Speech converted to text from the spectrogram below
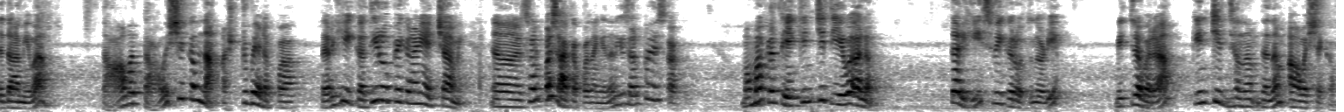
ದದಾಮಿವ, ತಾವತ್ ಅವಶ್ಯಕಂನ. ಅಷ್ಟು ಬೇಡಪ್ಪ. ತರ್ಹಿ ಕತಿ ರೂಪ್ಯಕಾಣಿ ಹೆಚ್ಚಾಮಿ ಸ್ವಲ್ಪ ಸಾಕಪ್ಪ ನನಗೆ ನನಗೆ ಸ್ವಲ್ಪವೇ ಸಾಕು. ಮಮ ಕೃತೆ ಕಿಂಚಿತ್ ಏವ ಅಲಂ ತರ್ಹಿ ಸ್ವೀಕರೋತು ನೋಡಿ ಮಿತ್ರವರ किञ्चित् धनं धनम् आवश्यकं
